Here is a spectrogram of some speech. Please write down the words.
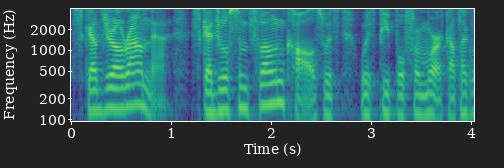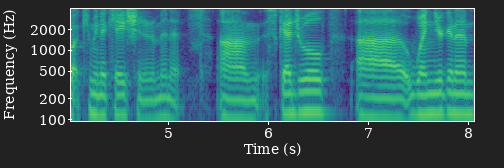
schedule around that schedule some phone calls with with people from work i'll talk about communication in a minute um, schedule uh, when you're gonna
